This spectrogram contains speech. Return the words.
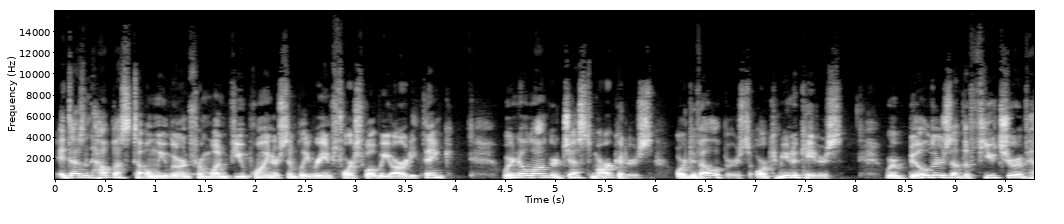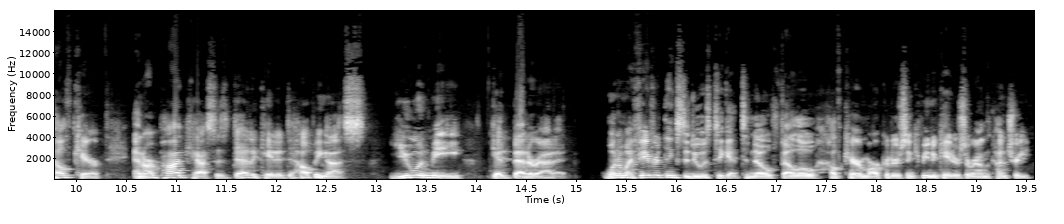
It doesn't help us to only learn from one viewpoint or simply reinforce what we already think. We're no longer just marketers or developers or communicators. We're builders of the future of healthcare, and our podcast is dedicated to helping us, you and me, get better at it. One of my favorite things to do is to get to know fellow healthcare marketers and communicators around the country.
